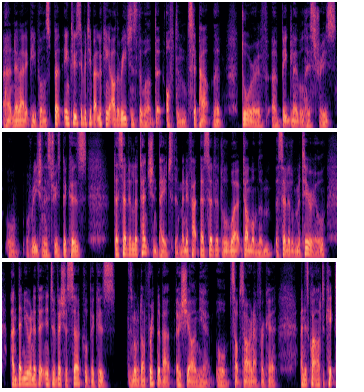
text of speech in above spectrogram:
uh, nomadic peoples, but inclusivity about looking at other regions of the world that often slip out the door of, of big global histories or, or regional histories because there's so little attention paid to them. And in fact, there's so little work done on them, there's so little material. And then you're in a, into a vicious circle because there's not enough written about Oceania or sub Saharan Africa. And it's quite hard to kick.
